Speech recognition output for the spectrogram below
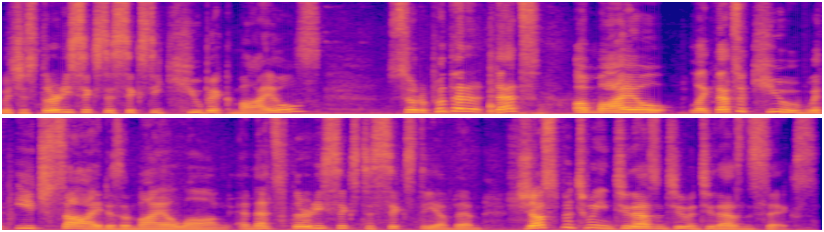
which is 36 to 60 cubic miles. So to put that, that's a mile. Like that's a cube with each side is a mile long, and that's 36 to 60 of them just between 2002 and 2006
